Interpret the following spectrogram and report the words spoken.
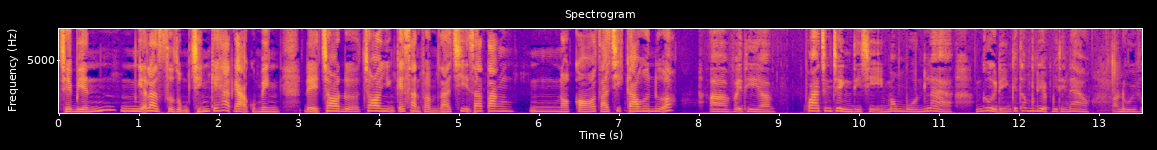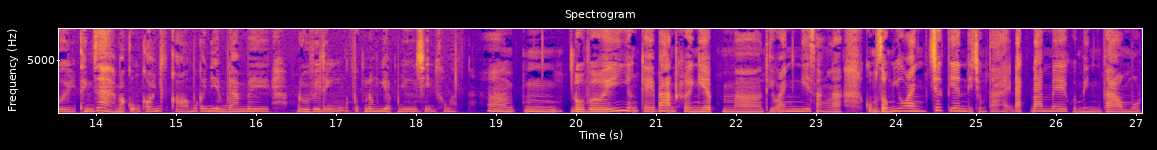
chế biến nghĩa là sử dụng chính cái hạt gạo của mình để cho được cho những cái sản phẩm giá trị gia tăng nó có giá trị cao hơn nữa. À, vậy thì à, qua chương trình thì chị mong muốn là gửi đến cái thông điệp như thế nào đối với thính giả mà cũng có có một cái niềm đam mê đối với lĩnh vực nông nghiệp như chị không ạ? À, đối với những cái bạn khởi nghiệp mà thì anh nghĩ rằng là cũng giống như anh trước tiên thì chúng ta hãy đặt đam mê của mình vào một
